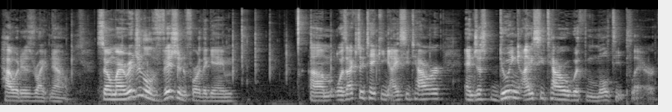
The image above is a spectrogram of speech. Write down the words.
how it is right now. So my original vision for the game um, was actually taking Icy Tower and just doing Icy Tower with multiplayer.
